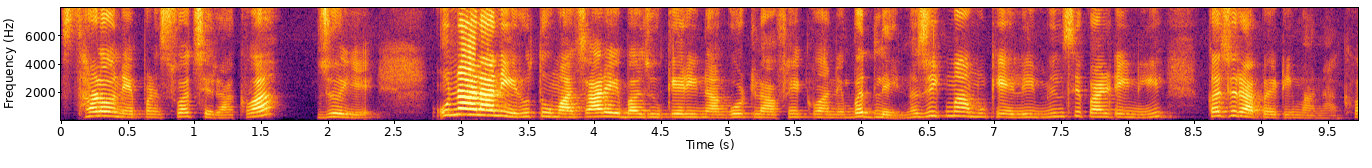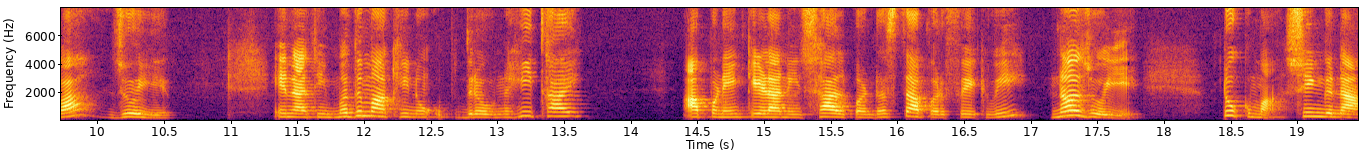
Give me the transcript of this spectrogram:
સ્થળોને પણ સ્વચ્છ રાખવા જોઈએ. ઉનાળાની ઋતુમાં ચારેય બાજુ કેરીના ગોટલા ફેંકવાને બદલે નજીકમાં મૂકેલી મ્યુનિસિપાલિટીની કચરા પેટીમાં નાખવા જોઈએ. એનાથી મધમાખીનો ઉપદ્રવ નહીં થાય. આપણે કેળાની છાલ પણ રસ્તા પર ફેંકવી ન જોઈએ. ટૂંકમાં શીંગના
